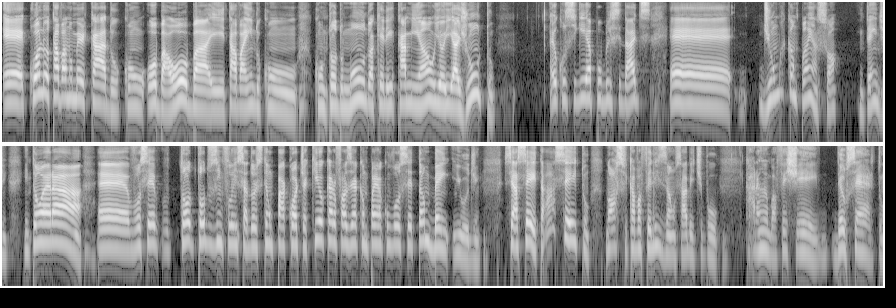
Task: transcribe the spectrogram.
é, quando eu tava no mercado com oba-oba e tava indo com, com todo mundo, aquele caminhão e eu ia junto, eu conseguia publicidades é, de uma campanha só. Entende? Então era. é, você. to- todos os influenciadores têm um pacote aqui, eu quero fazer a campanha com você também, Yudi. Você aceita? Ah, aceito. Nossa, ficava felizão, sabe? Tipo, caramba, fechei, deu certo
